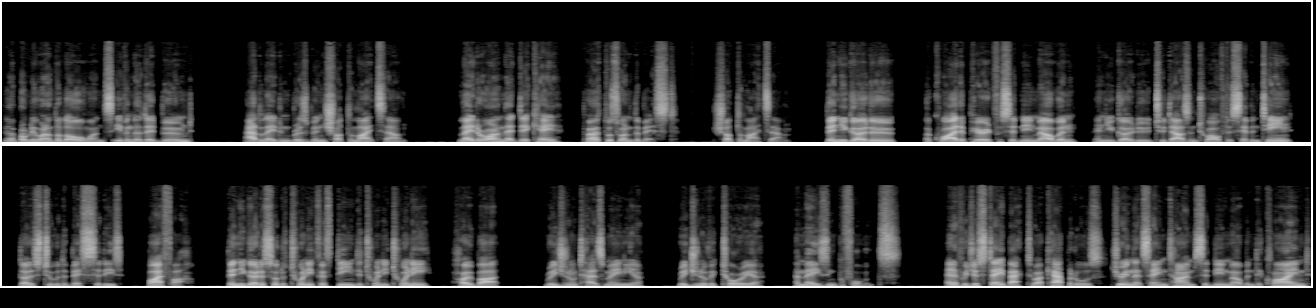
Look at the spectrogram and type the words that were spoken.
They're probably one of the lower ones, even though they'd boomed. Adelaide and Brisbane shot the lights out. Later on in that decade, Perth was one of the best shot the lights out. Then you go to a quieter period for Sydney and Melbourne, and you go to 2012 to 17. Those two are the best cities by far. Then you go to sort of 2015 to 2020, Hobart, regional Tasmania, regional Victoria, amazing performance. And if we just stay back to our capitals, during that same time, Sydney and Melbourne declined,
